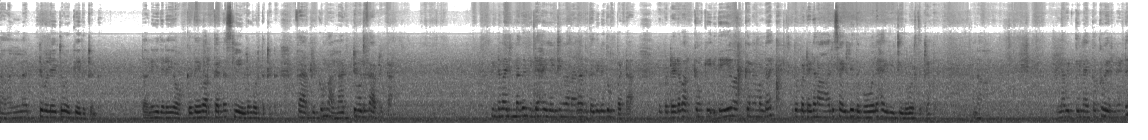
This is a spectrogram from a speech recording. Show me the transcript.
നല്ല അടിപൊളിയായിട്ട് വർക്ക് ചെയ്തിട്ടുണ്ട്. തന്നെ ഇതിന്റെ യോക്ക് ഇതേ വർക്ക് തന്നെ സ്ലീവിലും കൊടുത്തിട്ടുണ്ട്. ഫാബ്രിക്കും നല്ല അടിപൊളി ഫാബ്രിക്കാണ് പിന്നെ വരുന്നത് ഇതിന്റെ ഹൈലൈറ്റിംഗ് പറഞ്ഞാൽ അടുത്തത് അടുത്തതിൽ ദുപ്പട്ട. ദുപ്പട്ടയുടെ വർക്ക് നോക്കി. ഇതേ വർക്ക് നമ്മളുടെ ദുപ്പട്ടയുടെ നാല് സൈഡിൽ ഇതുപോലെ ഹൈലൈറ്റ് ചെയ്ത് കൊടുത്തിട്ടുണ്ട്. കണ്ടോ? നല്ല വിത്തില്ലാത്തൊക്കെ വരുന്നുണ്ട്.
